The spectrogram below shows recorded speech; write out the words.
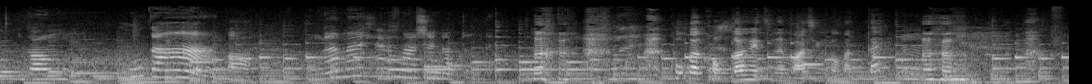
이건 코가 어. 건강하시는 맛이 같은데. 코가 건강해지는 맛인 것 같아? 응.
